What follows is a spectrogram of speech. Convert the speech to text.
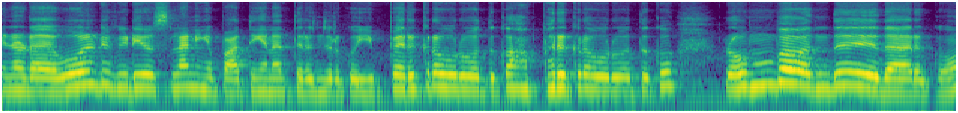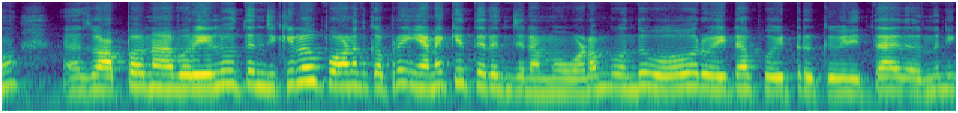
என்னோடய ஓல்டு வீடியோஸ்லாம் நீங்கள் பார்த்தீங்கன்னா தெரிஞ்சிருக்கும். இப்போ இருக்கிற உருவத்துக்கும் அப்போ இருக்கிற உருவத்துக்கும் ரொம்ப வந்து இதாக இருக்கும். ஸோ அப்போ நான் ஒரு எழுபத்தஞ்சு கிலோ போனதுக்கப்புறம் எனக்கே தெரிஞ்சு நம்ம உடம்பு வந்து ஓவர் வெயிட்டாக போயிட்டுருக்கு வினிதா. இதை வந்து நீ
